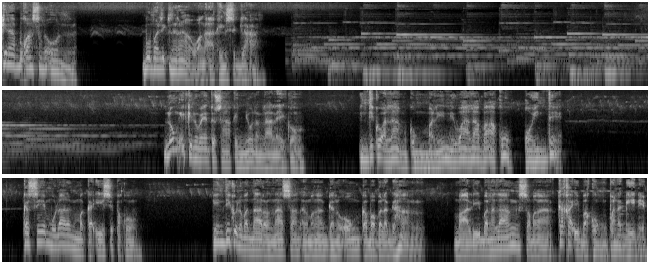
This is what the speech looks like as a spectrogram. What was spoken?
Kinabukasan noon, bumalik na raw ang aking sigla. Nung ikinuwento sa akin yun ng lalay ko, hindi ko alam kung maliniwala ba ako o hindi. Kasi mula nang magkaisip ako, hindi ko naman naranasan ang mga ganoong kababalaghan maliban na lang sa mga kakaiba kong panaginip.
